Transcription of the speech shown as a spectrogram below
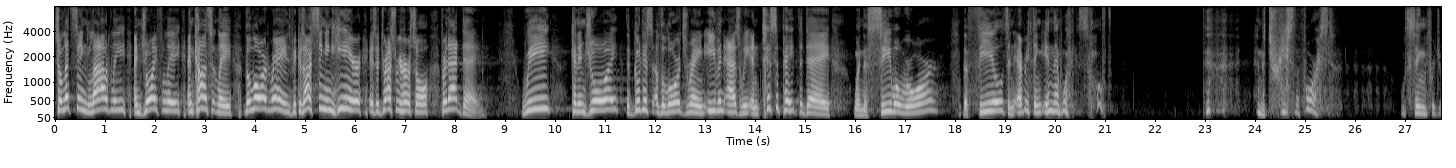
So let's sing loudly and joyfully and constantly, The Lord reigns, because our singing here is a dress rehearsal for that day. We can enjoy the goodness of the Lord's reign even as we anticipate the day when the sea will roar, the fields and everything in them will exult, and the trees of the forest will sing for joy.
